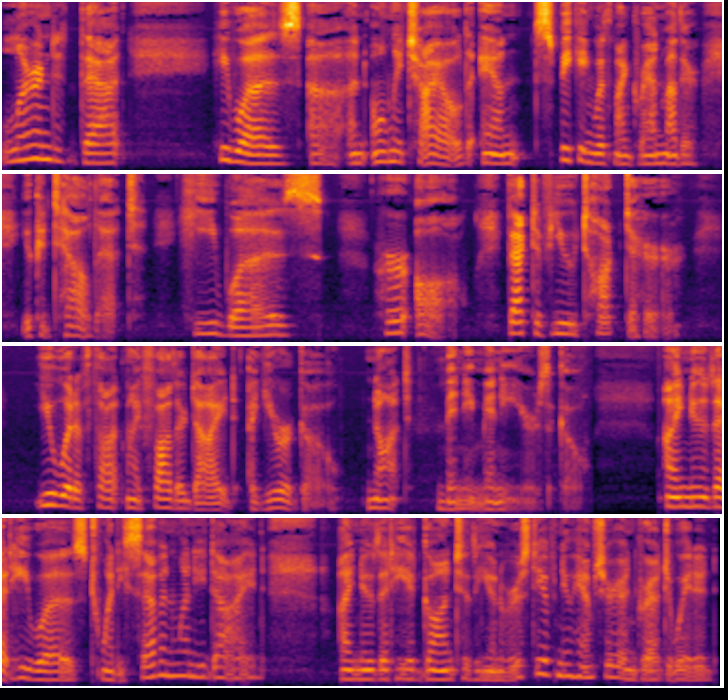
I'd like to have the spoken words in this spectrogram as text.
learned that he was uh, an only child, and speaking with my grandmother, you could tell that he was her all. In fact, if you talked to her, you would have thought my father died a year ago, not many, many years ago. I knew that he was 27 when he died. I knew that he had gone to the University of New Hampshire and graduated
